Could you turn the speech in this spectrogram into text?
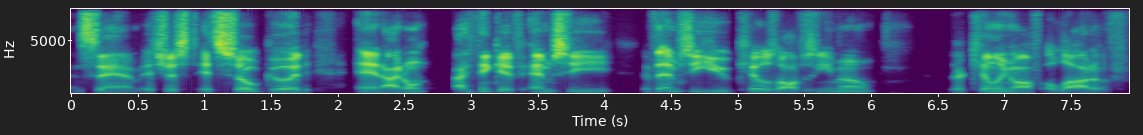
and Sam. It's just it's so good, and I don't. I think if MC if the MCU kills off Zemo, they're killing off a lot of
